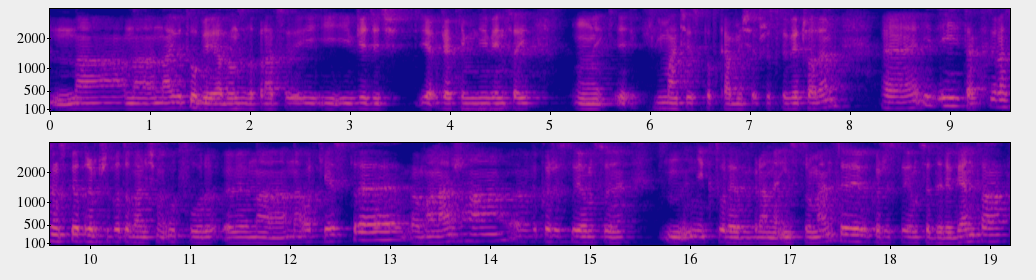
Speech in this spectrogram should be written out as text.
na, na, na YouTubie jadąc do pracy i, i wiedzieć w jakim mniej więcej mm, klimacie spotkamy się wszyscy wieczorem. E, I, I, tak, razem z Piotrem przygotowaliśmy utwór e, na, na orkiestrę, na malarza, wykorzystujący mm, niektóre wybrane instrumenty, wykorzystujące dyrygenta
